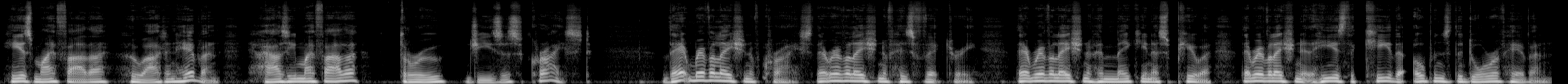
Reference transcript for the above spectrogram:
He is my Father who art in heaven. How's He my Father? Through Jesus Christ. That revelation of Christ, that revelation of His victory, that revelation of Him making us pure, that revelation that He is the key that opens the door of heaven.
